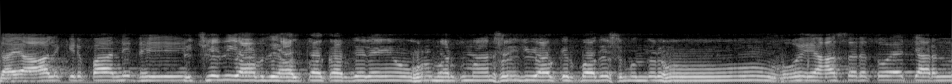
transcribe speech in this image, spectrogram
ਦਇਆਲ ਕਿਰਪਾ ਨਿਧੇ। ਪਿੱਛੇ ਵੀ ਆਪ ਦਿਆਲਤਾ ਕਰਦੇ ਰਹੇ ਹੋ ਹੁਣ ਵਰਤਮਾਨ ਸਮੇਂ ਵੀ ਆਪ ਕਿਰਪਾ ਦੇ ਸਮੁੰਦਰ ਹੋ। ਹੋਏ ਆਸਰ ਤੋਏ ਚਰਨ।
